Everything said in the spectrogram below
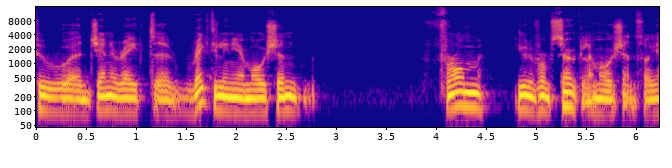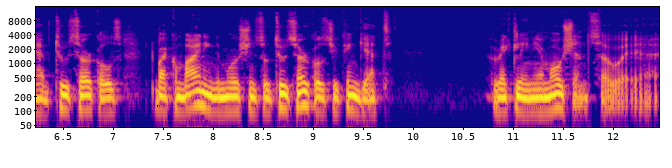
to uh, generate uh, rectilinear motion from uniform circular motion. So you have two circles. By combining the motions of two circles, you can get rectilinear motion. So uh,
